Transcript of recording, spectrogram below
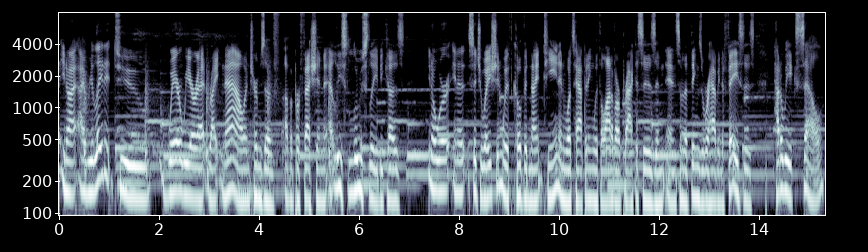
you know, I, I relate it to where we are at right now in terms of of a profession, at least loosely, because you know we're in a situation with COVID nineteen and what's happening with a lot of our practices and and some of the things that we're having to face is how do we excel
